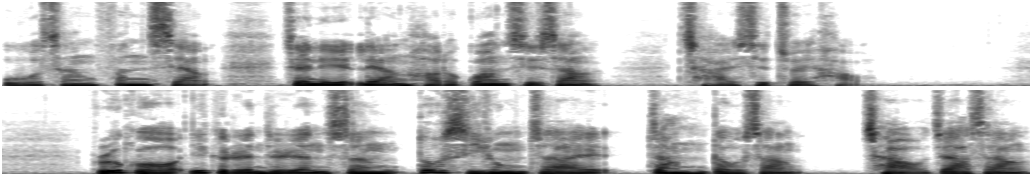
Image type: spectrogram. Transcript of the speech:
互相分享、建立良好的关系上，才是最好。如果一个人的人生都是用在战斗上、吵架上，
